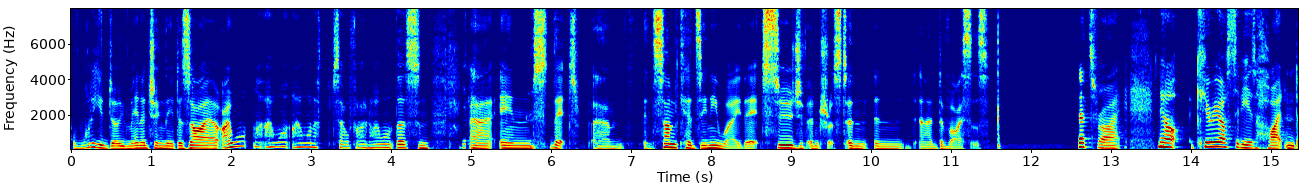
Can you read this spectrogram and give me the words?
What do you do managing their desire? I want, I want, I want a cell phone. I want this, and uh, and that um, in some kids anyway, that surge of interest in in uh, devices. That's right. Now, curiosity is heightened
